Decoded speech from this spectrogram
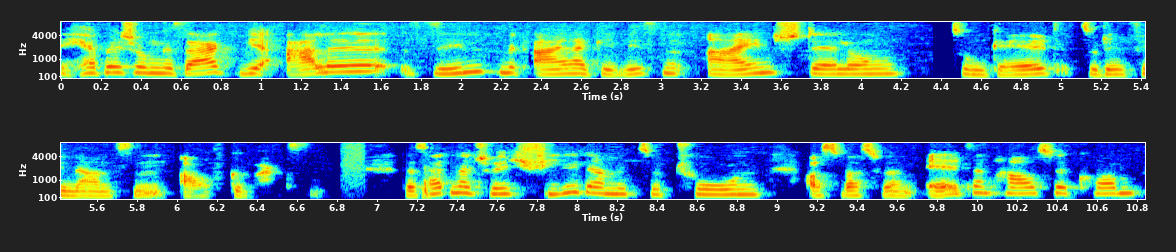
Ich habe ja schon gesagt, wir alle sind mit einer gewissen Einstellung zum Geld, zu den Finanzen aufgewachsen. Das hat natürlich viel damit zu tun, aus was für einem Elternhaus wir kommen.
